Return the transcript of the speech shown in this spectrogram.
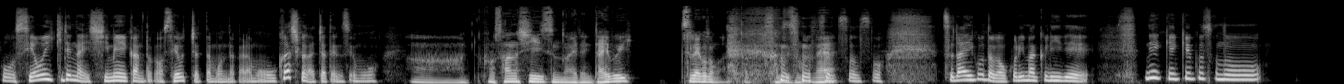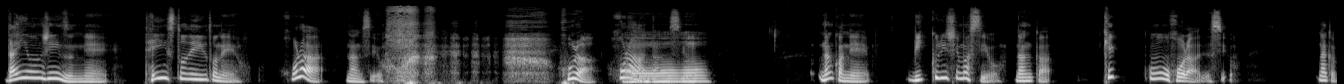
こう、背負いきれない使命感とかを背負っちゃったもんだから、もうおかしくなっちゃってるんですよ、もああ、この3シーズンの間にだいぶ辛いことがあった。感じですもんね。そうそうそう。辛いことが起こりまくりで、で、結局その、第4シーズンね、テイストで言うとね、ホラーなんですよ。ホラー？ホラーなんですよ。なんかね、びっくりしますよ。なんか、結構ホラーですよ。なんか、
